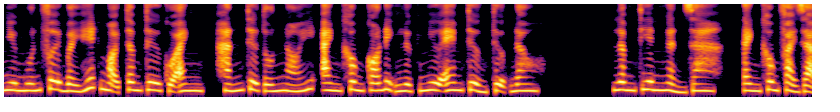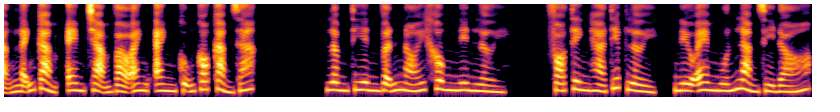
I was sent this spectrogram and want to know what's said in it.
như muốn phơi bày hết mọi tâm tư của anh, hắn từ tốn nói anh không có định lực như em tưởng tượng đâu. Lâm Thiên ngẩn ra, anh không phải dạng lãnh cảm, em chạm vào anh, anh cũng có cảm giác. Lâm Thiên vẫn nói không nên lời. Phó Tinh Hà tiếp lời, nếu em muốn làm gì đó,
